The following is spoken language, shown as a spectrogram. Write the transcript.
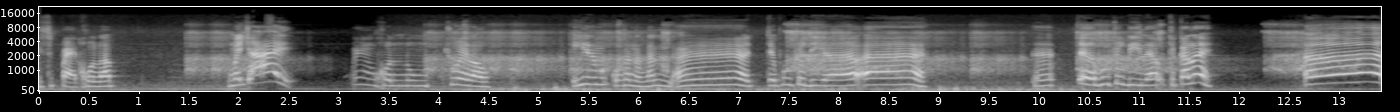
48คนแล้ว ไม่ใช่ ไม่มีคนลุมช่วยเราไอ้ที่นั่นมันกลัวขนาดนั้นเลยอ่าเจอผู้โชคดีแล้วอ่าอ่าเจอผู้โชคดีแล้วจัดกันเลย เออ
